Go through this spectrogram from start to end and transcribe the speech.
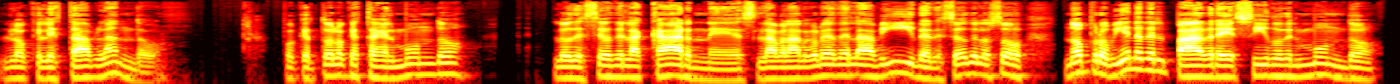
lo que le está hablando, porque todo lo que está en el mundo, los deseos de la carne, la vanagloria de la vida, el deseo de los ojos, no proviene del Padre, sino del mundo.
